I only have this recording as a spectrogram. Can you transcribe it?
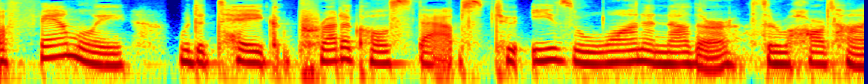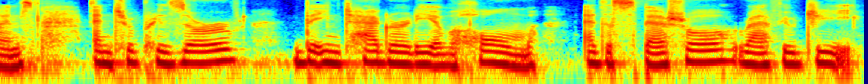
A family would take practical steps to ease one another through hard times and to preserve the integrity of home as a special refugee.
